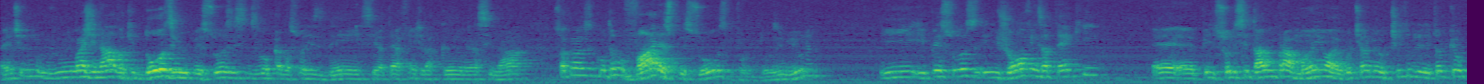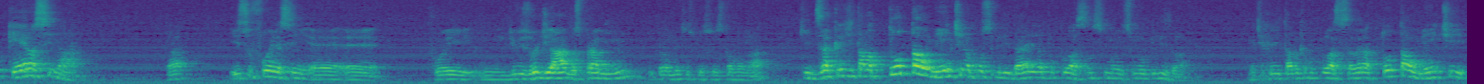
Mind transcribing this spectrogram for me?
A gente não imaginava que 12 mil pessoas iam se deslocar da sua residência até a frente da Câmara, assinar. Só que nós encontramos várias pessoas, foram 12 mil, né? E, e pessoas, e jovens até que é, é solicitaram para a mãe, ó, eu vou tirar meu título de eleitor porque eu quero assinar. Tá? Isso foi assim, é, é, foi um divisor de águas para mim e para muitas pessoas que estavam lá, que desacreditava totalmente na possibilidade da população se, mobilizar. A gente acreditava que a população era totalmente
